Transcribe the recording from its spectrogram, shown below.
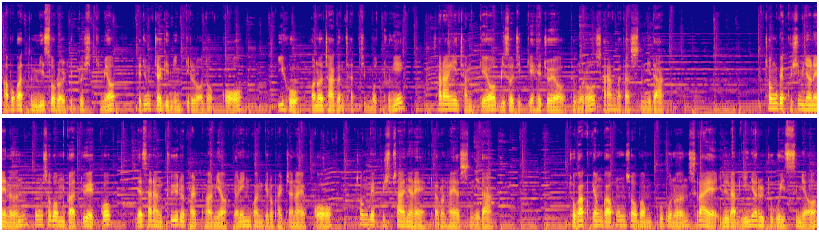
바보 같은 미소를 히트시키며 대중적인 인기를 얻었고 이후 어느 작은 찻집 모퉁이, 사랑이 잠 깨어 미소 짓게 해줘요 등으로 사랑받았습니다. 1990년에는 홍서범과 듀엣곡 내 사랑 투유를 발표하며 연인 관계로 발전하였고 1994년에 결혼하였습니다. 조갑경과 홍서범 부부는 슬하에 일남 2녀를 두고 있으며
